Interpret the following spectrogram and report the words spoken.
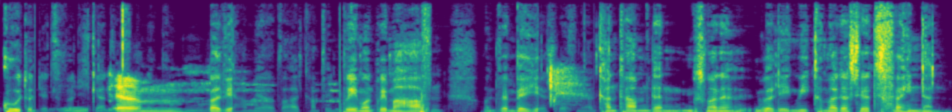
Gut, und jetzt würde ich gerne, ähm, weil wir haben ja Wahlkampf in Bremen und Bremerhaven und wenn wir hier Schwächen erkannt haben, dann muss man überlegen, wie können wir das jetzt verhindern.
